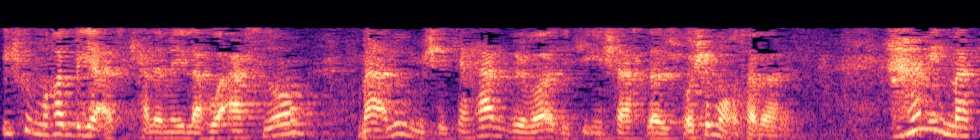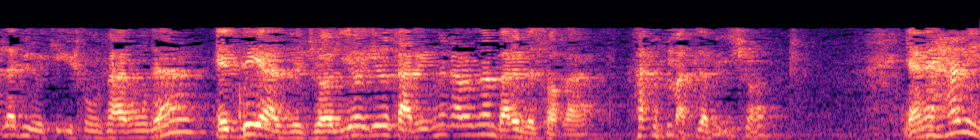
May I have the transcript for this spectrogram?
ایشون می‌خواد بگه از کلمه له و اصلا معلوم میشه که هر روایتی که این شخص درش باشه معتبره. همین مطلبی رو که ایشون فرمودن عده از رجالی ها یه قرینه قرار دادن برای وساقه همین مطلب ایشان یعنی همین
